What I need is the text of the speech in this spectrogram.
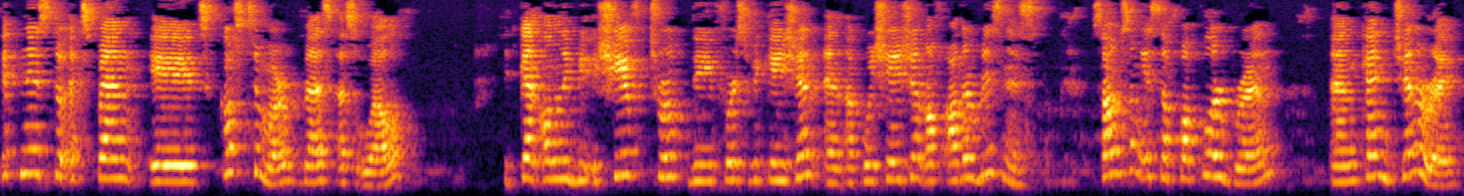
it needs to expand its customer base as well. It can only be achieved through diversification and acquisition of other business. Samsung is a popular brand and can generate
